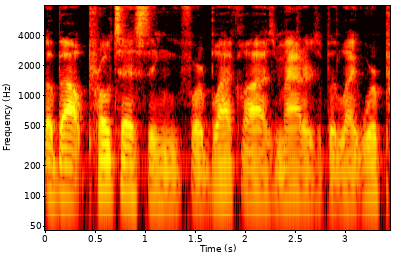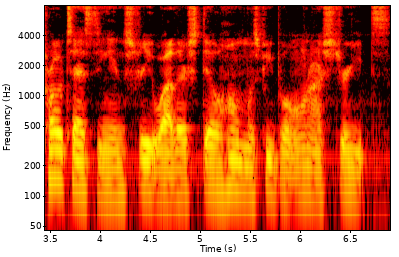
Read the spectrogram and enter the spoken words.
about protesting for Black Lives Matters, but like we're protesting in the street while there's still homeless people on our streets.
